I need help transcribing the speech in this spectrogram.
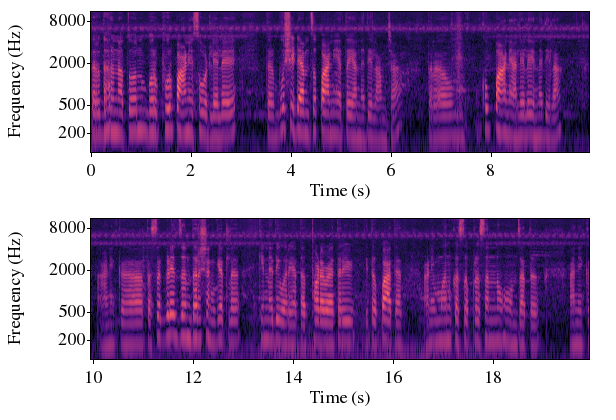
तर धरणातून भरपूर पाणी सोडलेलं आहे. तर बुशी डॅमचं पाणी येतं या नदीला आमच्या. तर खूप पाणी आलेलं आहे नदीला. आणि क आता सगळेच जण दर्शन घेतलं की नदीवर येतात. थोड्या वेळ तरी तिथं पाहतात. आणि मन कसं प्रसन्न होऊन जातं. आणि क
